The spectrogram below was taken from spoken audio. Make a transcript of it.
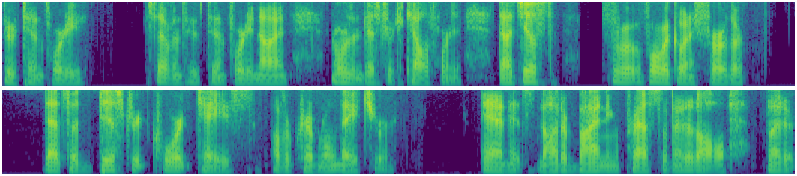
through 1047 through 1049, Northern District of California. Now, just for, before we go any further, that's a district court case of a criminal nature, and it's not a binding precedent at all. But it,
